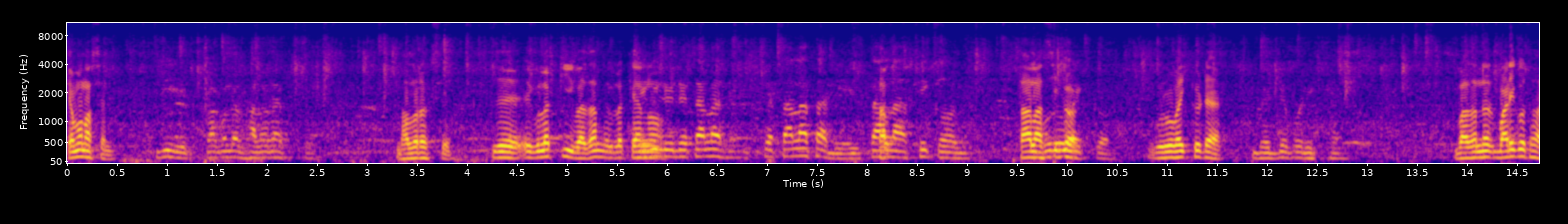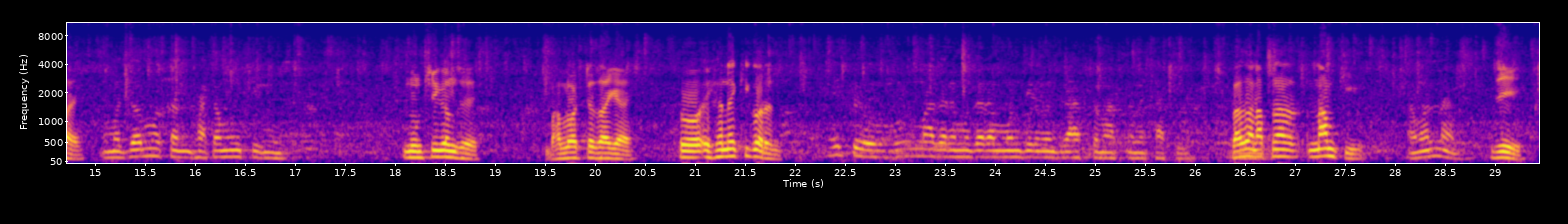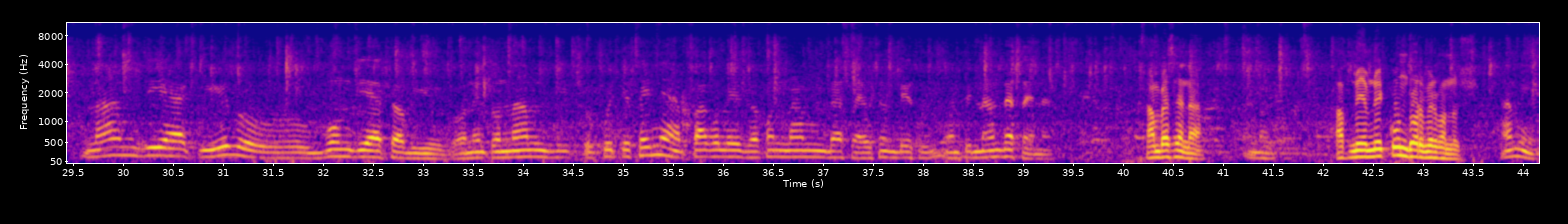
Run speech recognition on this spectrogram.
কেমন আছেন? জি পাগলে ভালো রাখছে। ভালো রাখছে? যে এগুলা কি বাজান? এগুলা কেন? তালা তালা তালা শিকল তালা গুরু শিকড় বাক্য, গুরু বাক্যটা? ধৈর্য পরীক্ষা। বাজানের বাড়ি কোথায়? আমার জন্মস্থান ঢাকা মুন্সিগঞ্জ। মুন্সিগঞ্জে। ভালো একটা জায়গায়। তো এখানে কি করেন? এই তো মাজারে মাজারে মন্দির মন্দির আশ্রম আশ্রমে থাকি। বাজান আপনার নাম কি? আমার নাম? জি। নাম দিয়া কি বোম দিয়া সব হইব। অনেক তো নাম দি- তো কইতে চাই না পাগলে যখন নাম বেসায় ওই সময় বেসুন অনেক নাম বেসায় না। নাম বেছে না। আপনি এমনি কোন ধর্মের মানুষ? আমি?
